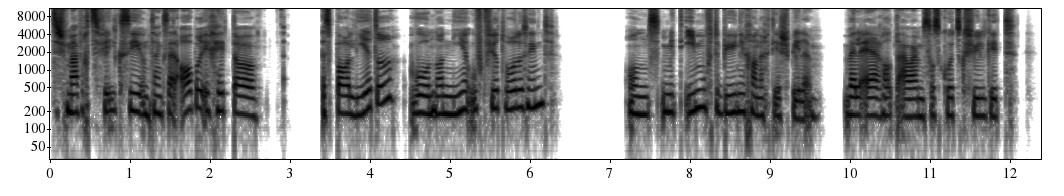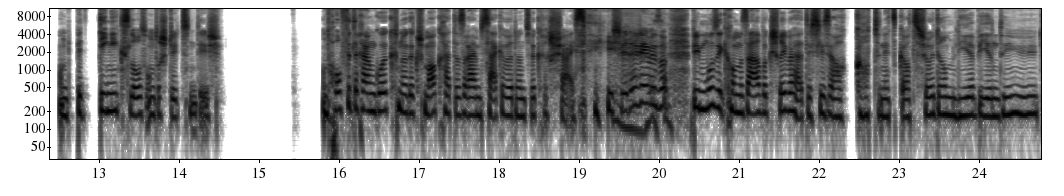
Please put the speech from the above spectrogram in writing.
Das war mir einfach zu viel. Gewesen. Und dann gesagt, aber ich hätte da ein paar Lieder, die noch nie aufgeführt worden sind. Und mit ihm auf der Bühne kann ich die spielen. Weil er halt auch einem so ein gutes Gefühl gibt und bedingungslos unterstützend ist und hoffentlich auch einen gut genug Geschmack hat, dass er einem sagen würde, wenn es wirklich scheiße ist. Weil das ist eben so, bei Musik, die man selber geschrieben hat, ist sie so, oh Gott, und jetzt geht es schon wieder um Liebe und äh. ist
